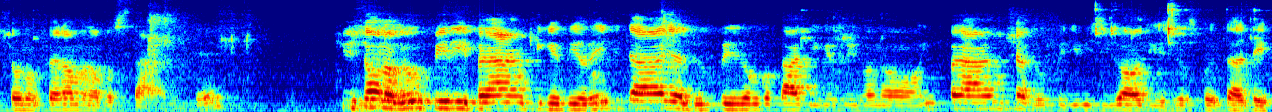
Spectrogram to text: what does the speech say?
sono un fenomeno costante, ci sono gruppi di franchi che vivono in Italia, gruppi di longobardi che vivono in Francia, gruppi di visigoti che si sono spostati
